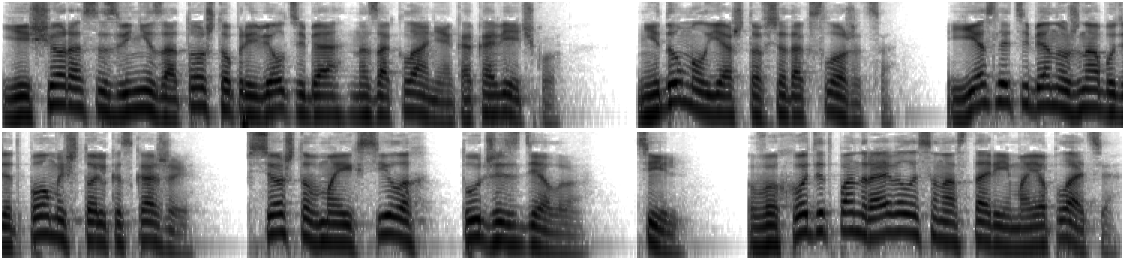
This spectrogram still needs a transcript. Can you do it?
Еще раз извини за то, что привел тебя на заклание, как овечку. Не думал я, что все так сложится. Если тебе нужна будет помощь, только скажи. Все, что в моих силах, тут же сделаю. Тиль. Выходит, понравилось Анастарии мое платье.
